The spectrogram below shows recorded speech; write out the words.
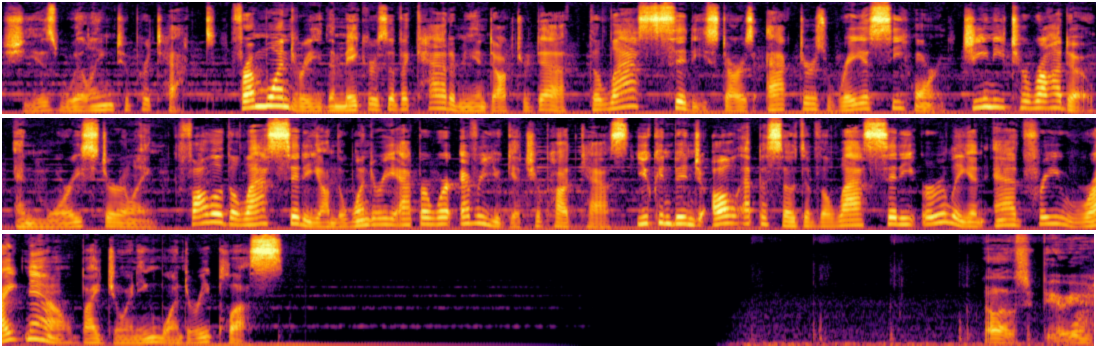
she is willing to protect. From Wondery, the makers of Academy and Dr. Death, The Last City stars actors Reyes Sehorn, Jeannie Torrado, and Maury Sterling. Follow The Last City on the Wondery app or wherever you get your podcasts. You can binge all episodes of The Last City early and ad-free right now by joining Wondery Plus. Hello, Superior.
